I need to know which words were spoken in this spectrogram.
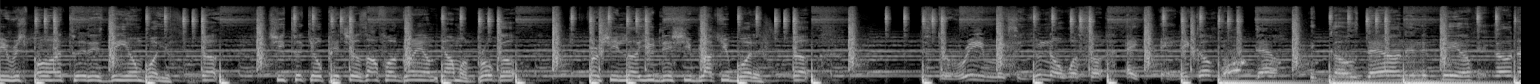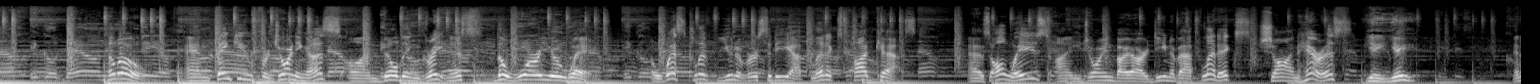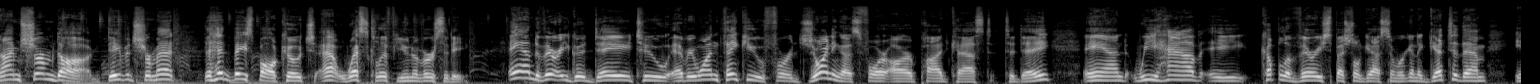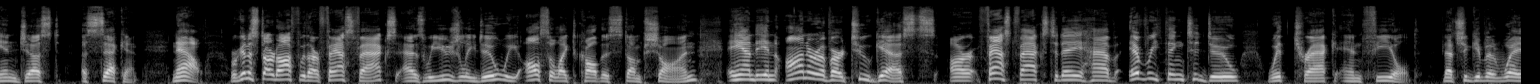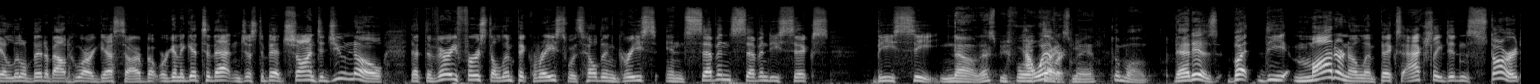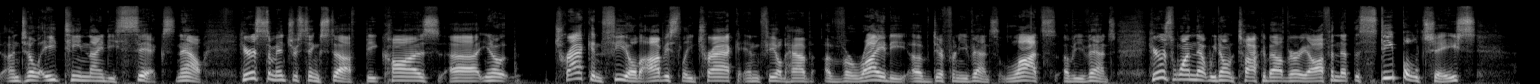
She respond to this DM, boy, you fucked up. She took your pictures off her gram, y'all broke up. First she love you, then she block you, boy, that up. It's the remix, and you know what's up. Hey, hey, it go down. It goes down in the DM. It go down. It go down. Hello, the DM. and thank you for joining us on Building Greatness the Warrior Way, a Westcliff University athletics podcast. As always, I'm joined by our Dean of Athletics, Sean Harris, Yeah, yeah. And I'm Sherm Dog, David Shermett, the head baseball coach at Westcliff University. And a very good day to everyone. Thank you for joining us for our podcast today. And we have a couple of very special guests, and we're going to get to them in just a second. Now, we're going to start off with our fast facts, as we usually do. We also like to call this Stump Sean. And in honor of our two guests, our fast facts today have everything to do with track and field. That should give it away a little bit about who our guests are, but we're going to get to that in just a bit. Sean, did you know that the very first Olympic race was held in Greece in 776 BC? No, that's before However- Christ, man. Come on. That is, but the modern Olympics actually didn't start until 1896. Now, here's some interesting stuff because, uh, you know, track and field, obviously, track and field have a variety of different events, lots of events. Here's one that we don't talk about very often that the steeplechase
